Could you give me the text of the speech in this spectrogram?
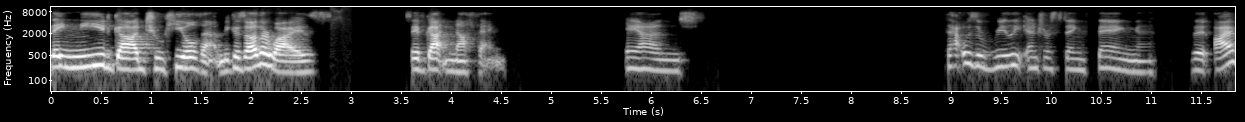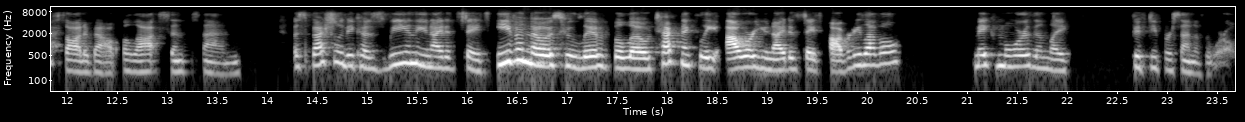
They need God to heal them because otherwise, they've got nothing. And that was a really interesting thing that I've thought about a lot since then, especially because we in the United States, even those who live below technically our United States poverty level, make more than like 50% of the world.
